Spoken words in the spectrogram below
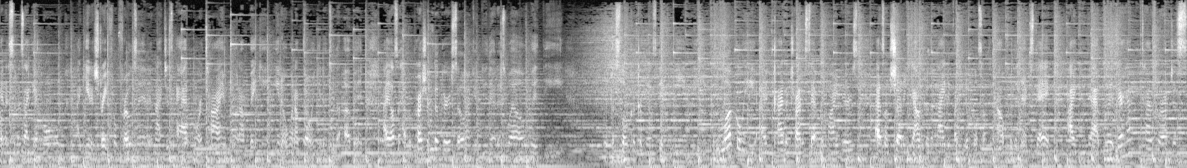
and as soon as I get home, I get it straight from frozen, and I just add more time when I'm baking, you know, when I'm throwing it into the oven. I also have a pressure cooker, so I can do that as well with the with the slow cooker meals if. Luckily, I kind of try to set reminders as I'm shutting down for the night. If I need to pull something out for the next day, I do that. But there have been times where I'm just,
